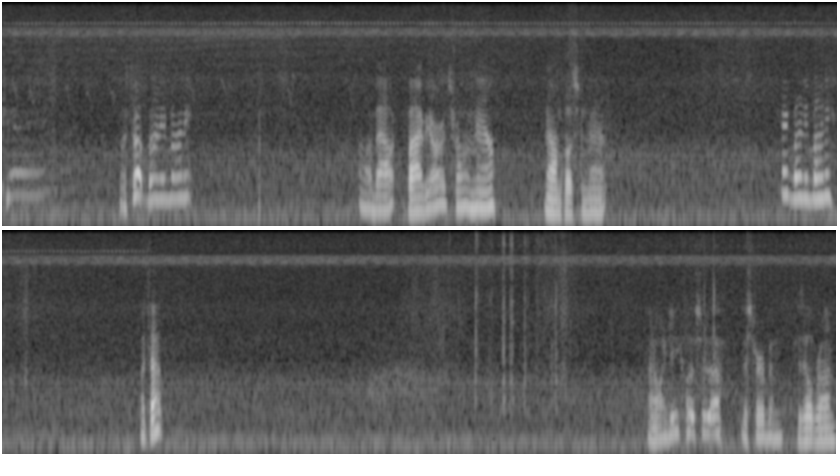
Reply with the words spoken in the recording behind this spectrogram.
Okay. What's up, Bunny Bunny? I'm about five yards from him now. No, I'm closer than that. Hey, Bunny Bunny. What's up? I don't want to get closer though, disturb him, because he'll run.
